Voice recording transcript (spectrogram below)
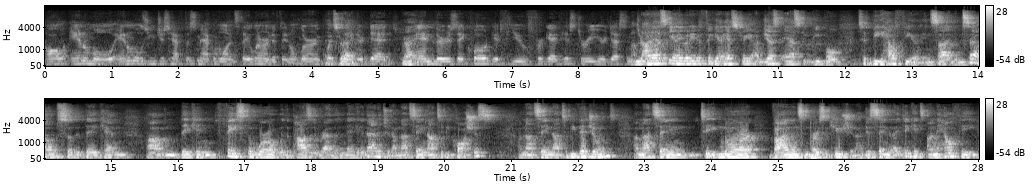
all animal animals, you just have to smack them once. They learn. If they don't learn quickly, right. they're dead. Right. And there's a quote: "If you forget history, you're destined." I'm not asking it." anybody to forget history. I'm just asking people to be healthier inside themselves so that they can um, they can face the world with a positive rather than negative attitude. I'm not saying not to be cautious. I'm not saying not to be vigilant. I'm not saying to ignore violence and persecution. I'm just saying that I think it's unhealthy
